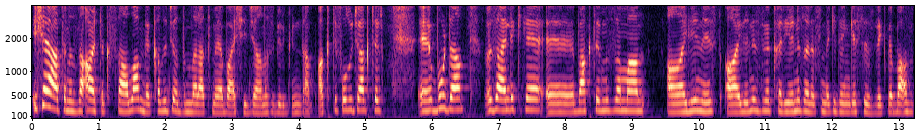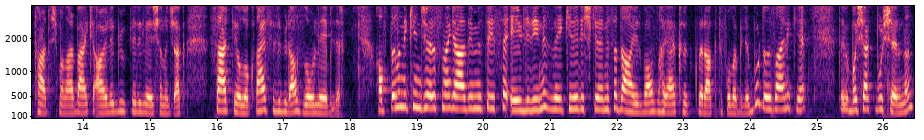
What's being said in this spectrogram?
İş hayatınızda artık sağlam ve kalıcı adımlar atmaya başlayacağınız bir gündem aktif olacaktır. Ee, burada özellikle e, baktığımız zaman aileniz, aileniz ve kariyeriniz arasındaki dengesizlik ve bazı tartışmalar belki aile büyükleriyle yaşanacak sert diyaloglar sizi biraz zorlayabilir. Haftanın ikinci yarısına geldiğimizde ise evliliğiniz ve ikili ilişkilerinize dair bazı hayal kırıklıkları aktif olabilir. Burada özellikle tabi Başak Burçları'nın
